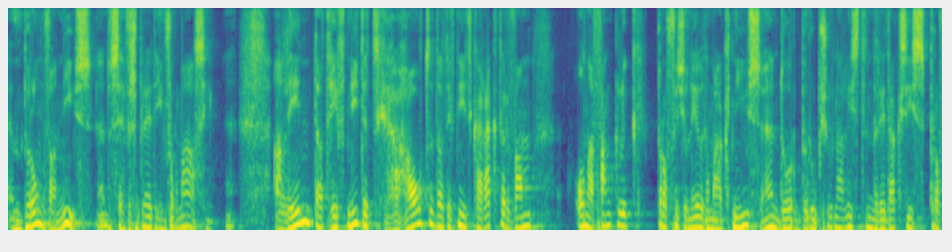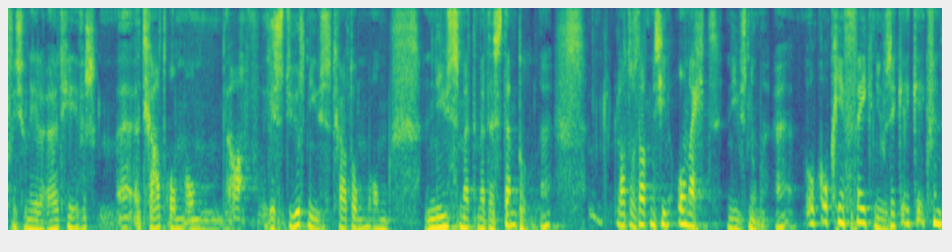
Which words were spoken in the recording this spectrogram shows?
een bron van nieuws. Hè, dus zij verspreiden informatie. Alleen dat heeft niet het gehalte, dat heeft niet het karakter van onafhankelijk professioneel gemaakt nieuws hè, door beroepsjournalisten, redacties, professionele uitgevers. Eh, het gaat om, om ja, gestuurd nieuws. Het gaat om, om nieuws met, met een stempel. Hè. Laten we dat misschien onecht nieuws noemen. Hè. Ook, ook geen fake nieuws. Ik, ik, ik vind,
